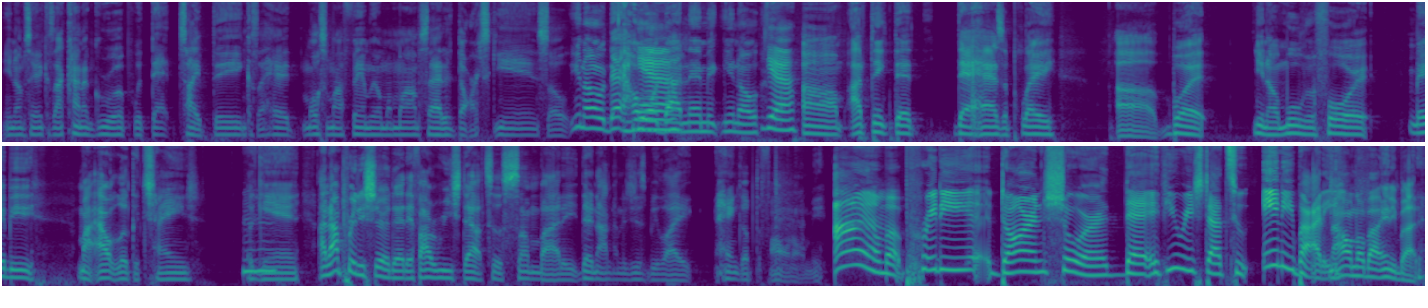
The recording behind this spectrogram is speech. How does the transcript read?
you know what I'm saying because I kind of grew up with that type thing because I had most of my family on my mom's side is dark skin, so you know that whole Yeah. dynamic, you know, Yeah, um, I think that that has a play, uh, but you know, moving forward, maybe my outlook could change Mhm. again. And I'm pretty sure that if I reached out to somebody, they're not gonna just be like hang up the phone on me. I am pretty darn sure that if you reached out to anybody, Now, I don't know about anybody.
